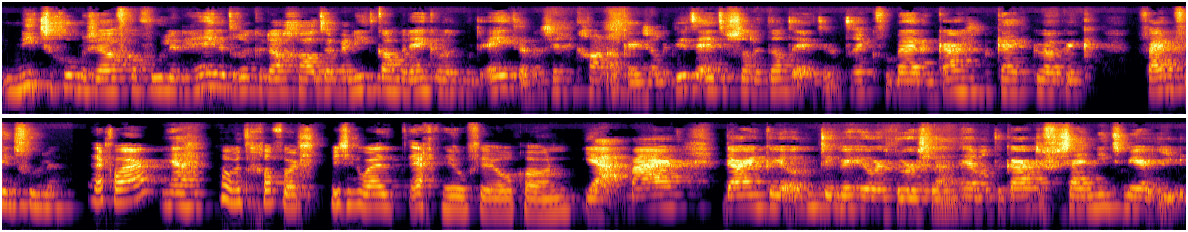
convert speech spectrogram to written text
niet zo goed mezelf kan voelen, een hele drukke dag gehad en niet kan bedenken wat ik moet eten. Dan zeg ik gewoon, oké, zal ik dit eten of zal ik dat eten? En dan trek ik voorbij een kaart en dan kijk ik welke ik fijn vind voelen. Echt waar? Ja, Oh, wat grappig. Dus je gebruikt echt heel veel gewoon. ja, maar daarin kun je ook natuurlijk weer heel erg doorslaan. Hè? Want de kaarten zijn niets meer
